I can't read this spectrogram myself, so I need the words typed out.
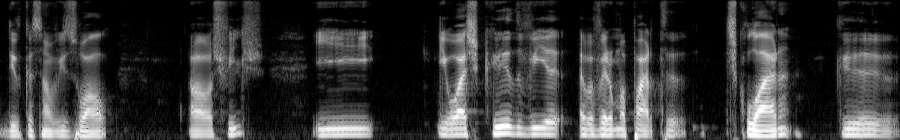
de educação visual aos filhos e eu acho que devia haver uma parte escolar que,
